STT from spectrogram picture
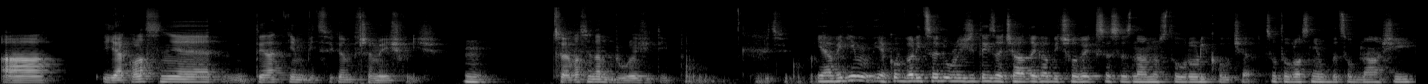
A jak vlastně ty nad tím výcvikem přemýšlíš? Hmm. Co je vlastně tam důležitý v tom výcviku? Já vidím jako velice důležitý začátek, aby člověk se seznámil s tou roli kouče. Co to vlastně vůbec obnáší,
